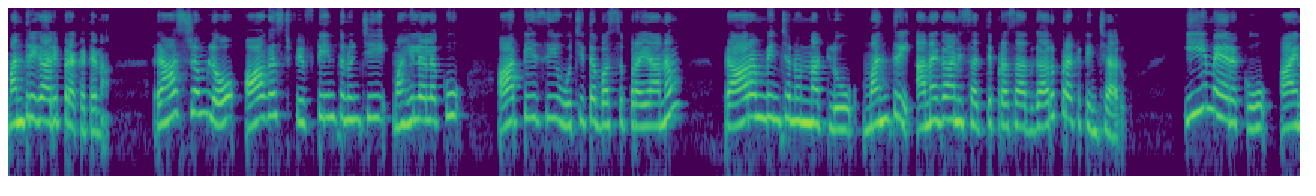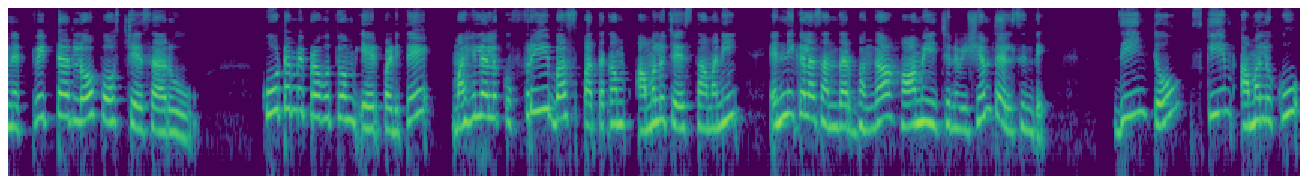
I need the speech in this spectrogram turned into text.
మంత్రి గారి ప్రకటన. రాష్ట్రంలో ఆగస్ట్ ఫిఫ్టీన్త్ నుంచి మహిళలకు ఆర్టీసీ ఉచిత బస్సు ప్రయాణం ప్రారంభించనున్నట్లు మంత్రి అనగాని సత్యప్రసాద్ గారు ప్రకటించారు. ఈ మేరకు ఆయన ట్విట్టర్లో పోస్ట్ చేశారు. కూటమి ప్రభుత్వం ఏర్పడితే మహిళలకు ఫ్రీ బస్ పథకం అమలు చేస్తామని ఎన్నికల సందర్భంగా హామీ ఇచ్చిన విషయం తెలిసిందే. దీంతో స్కీమ్ అమలుకు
